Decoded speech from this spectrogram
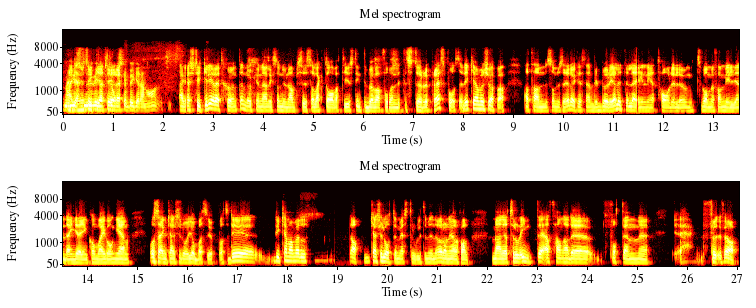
Men han just nu jag att Klopp ska bygga den har. Liksom. Han kanske tycker det är rätt skönt ändå att kunna, liksom, nu när han precis har lagt av, att just inte behöva få en lite större press på sig. Det kan jag väl köpa. Att han, som du säger då Christian, vill börja lite längre ner, ta det lugnt, vara med familjen, den grejen, komma igång igen. Och sen kanske då jobba sig uppåt. Det, det kan man väl, ja, kanske låter mest troligt i mina öron i alla fall. Men jag tror inte att han hade fått en eh, för, för, ja,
